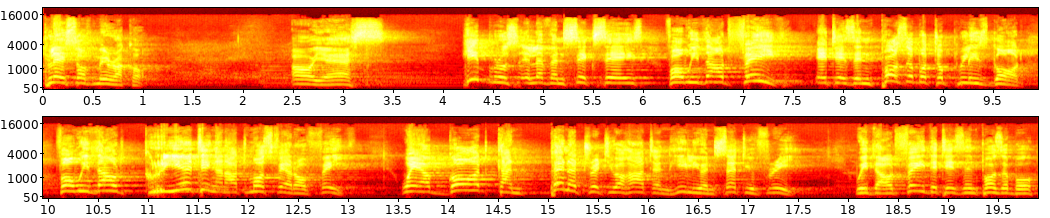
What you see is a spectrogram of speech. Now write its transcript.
place of miracle. Oh, yes. Hebrews 11 6 says, For without faith it is impossible to please God. For without creating an atmosphere of faith where God can penetrate your heart and heal you and set you free, Without faith, it is impossible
